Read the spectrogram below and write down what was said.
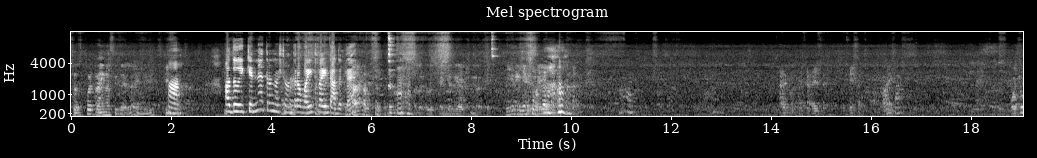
ಸ್ವಲ್ಪ ಡ್ರೈನೆಸ್ ಇದೆ ಅಲ್ಲ ಹಾ. ಅದು ಈ ಕೆನ್ನೆ ಹತ್ರನೂ ಅಷ್ಟೇ ಒಂಥರ ವೈಟ್ ವೈಟ್ ಆಗುತ್ತೆ ರಿಯಾಕ್ಷನ್ ಇರುತ್ತೆ ಈಗ ಏನು ಮಾಡಿಲ್ಲ ಆಯ್ತು ಆಯ್ತು ಆಯ್ತು ಆಯ್ತು ಫೋಟೋ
